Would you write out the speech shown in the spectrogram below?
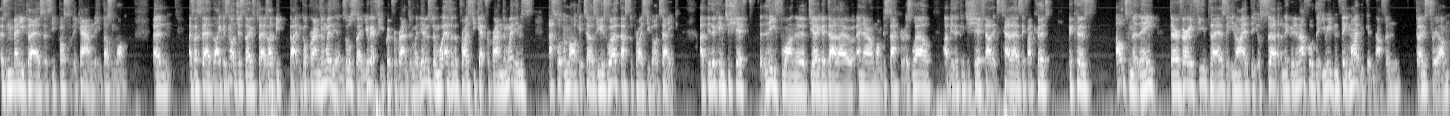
as many players as he possibly can that he doesn't want. And as I said, like it's not just those players. I'd be like you've got Brandon Williams. Also, You'll get a few quid for Brandon Williams, and whatever the price you get for Brandon Williams, that's what the market tells you he's worth. That's the price you've got to take. I'd be looking to shift at least one of Diogo Dalot and Aaron Wan-Bissaka as well. I'd be looking to shift Alex Telles if I could, because ultimately there are very few players at United that you're certain are good enough, or that you even think might be good enough, and those three aren't.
